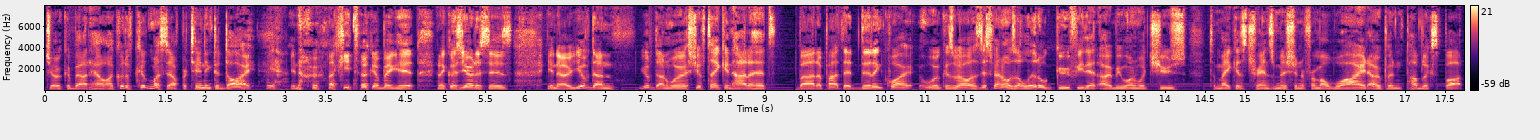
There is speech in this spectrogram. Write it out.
joke about how I could have killed myself pretending to die. Yeah. You know, like he took a big hit. And of course Yoda says, you know, you've done you've done worse, you've taken harder hits. But a part that didn't quite work as well, is just found it was a little goofy that Obi-Wan would choose to make his transmission from a wide open public spot,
